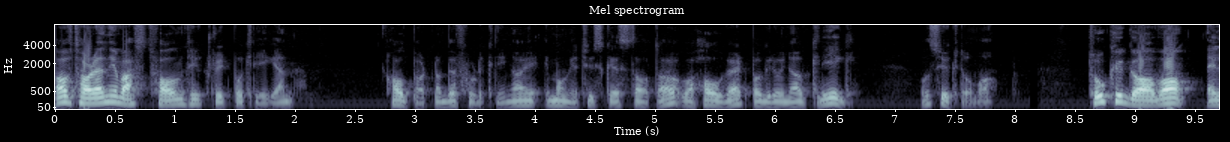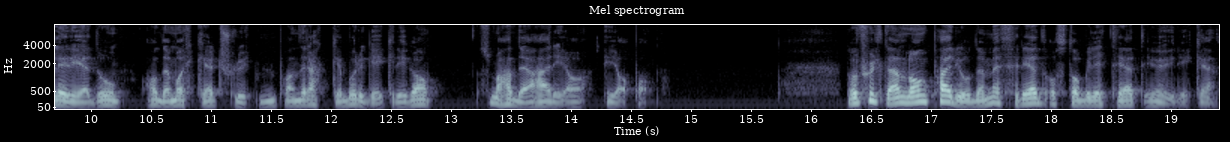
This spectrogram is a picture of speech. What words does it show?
Avtalen i Vestfallen fikk slutt på krigen. Halvparten av befolkninga i mange tyske stater var halvert pga. krig og sykdommer. Tokugawa, eller Edo, hadde markert slutten på en rekke borgerkriger som hadde herja i Japan. Nå fulgte en lang periode med fred og stabilitet i øyriket.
